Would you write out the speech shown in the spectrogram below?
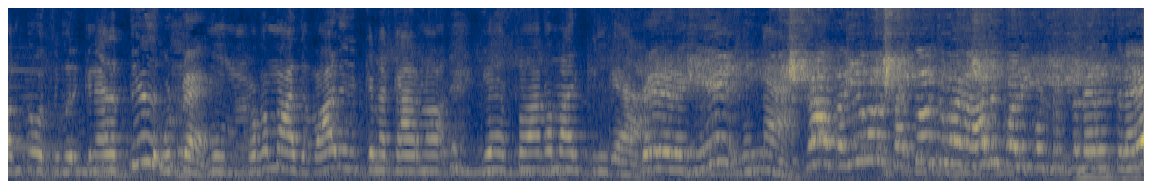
சந்தோஷம் இருக்க நேரத்தில் உண்மை. முகமா அது வாடி இருக்கிற காரணம். ஏன் சோகமா இருக்கீங்க? சந்தோஷமாக ஆடி பாடிக்கொண்டிருந்த நேரத்திலே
